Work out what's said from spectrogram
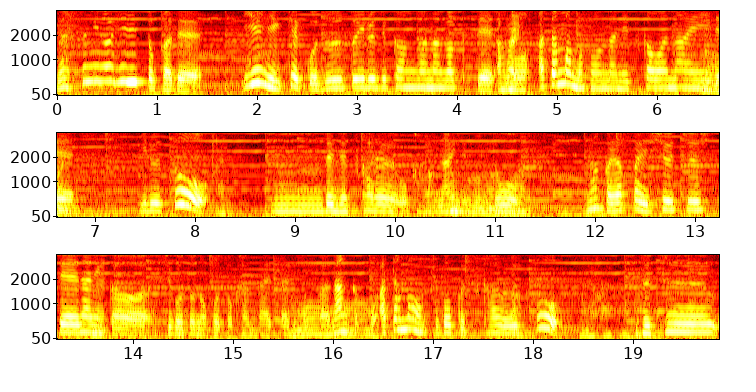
い、休みの日とかで家に結構ずっといる時間が長くてあの、はい、頭もそんなに使わないでいると、うん全然疲れを感じないんですけど。なんかやっぱり集中して何か仕事のこと考えたりとか、なんかこう頭をすごく使うと頭痛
